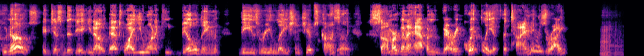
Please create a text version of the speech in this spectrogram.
who knows? It just it- you know that's why you want to keep building these relationships constantly. Some are going to happen very quickly if the timing is right. Mhm.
